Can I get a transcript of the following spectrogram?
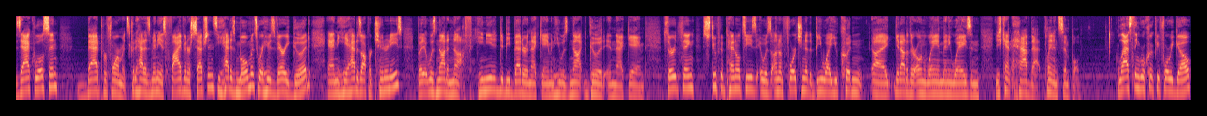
Zach Wilson bad performance. Could have had as many as five interceptions. He had his moments where he was very good and he had his opportunities, but it was not enough. He needed to be better in that game, and he was not good in that game. Third thing, stupid penalties. It was unfortunate that BYU couldn't uh, get out of their own way in many ways, and you just can't have that, plain and simple. Last thing, real quick before we go,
